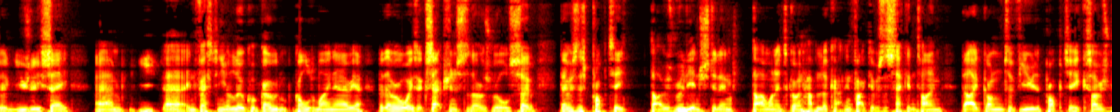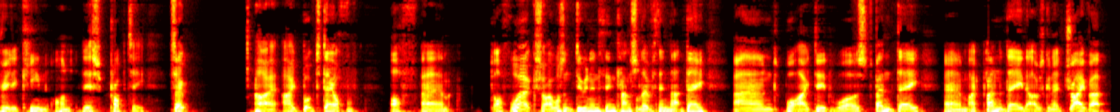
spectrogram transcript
uh, usually say um, uh, invest in your local gold, gold mine area, but there are always exceptions to those rules. So there was this property that I was really interested in that I wanted to go and have a look at. In fact, it was the second time that I'd gone to view the property because I was really keen on this property. So I, I booked a day off off um, off work, so I wasn't doing anything. Cancelled everything that day, and what I did was spend the day um, I planned the day that I was going to drive up.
